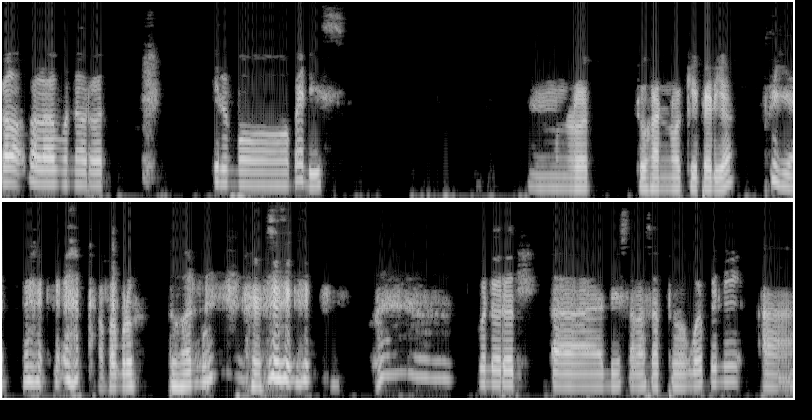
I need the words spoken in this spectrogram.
Kalau kalau menurut ilmu medis, Menurut Tuhan Wikipedia, iya, apa bro? Tuhanmu. menurut eh, di salah satu web ini eh,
